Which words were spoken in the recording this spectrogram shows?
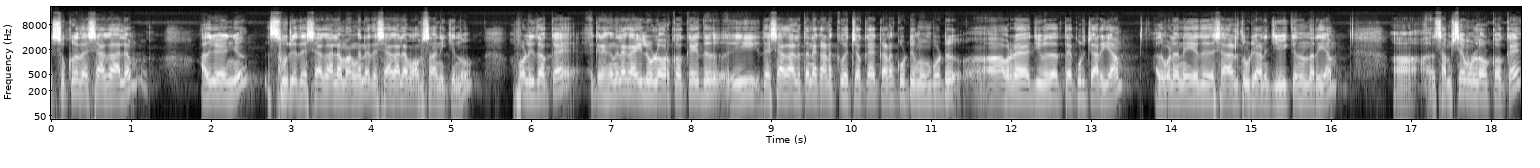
ശുക്രദശാകാലം അത് കഴിഞ്ഞ് സൂര്യദശാകാലം അങ്ങനെ ദശാകാലം അവസാനിക്കുന്നു. അപ്പോൾ ഇതൊക്കെ ഗ്രഹനില കയ്യിലുള്ളവർക്കൊക്കെ ഇത് ഈ ദശാകാലത്തിനെ കണക്ക് വെച്ചൊക്കെ കണക്കൂട്ടി മുമ്പോട്ട് അവരുടെ ജീവിതത്തെക്കുറിച്ച് അറിയാം. അതുപോലെ തന്നെ ഏത് ദശാകാലത്തൂടെയാണ് ജീവിക്കുന്നതെന്നറിയാം. അറിയാം സംശയമുള്ളവർക്കൊക്കെ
